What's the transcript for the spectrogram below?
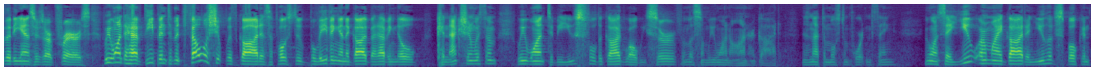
that he answers our prayers. We want to have deep, intimate fellowship with God as opposed to believing in a God but having no connection with him. We want to be useful to God while we serve. And listen, we want to honor God. Isn't that the most important thing? We want to say, You are my God, and you have spoken,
